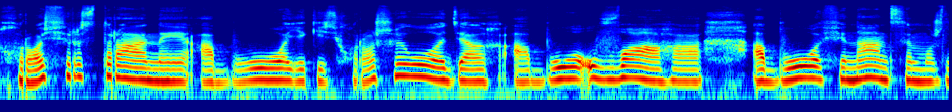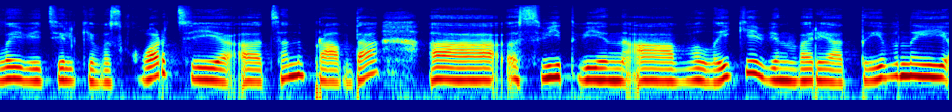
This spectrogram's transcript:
хороші ресторани, або якийсь хороший одяг, або увага, або фінанси можливі тільки в ескорті, це неправда. Світ він великий, він варіативний.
